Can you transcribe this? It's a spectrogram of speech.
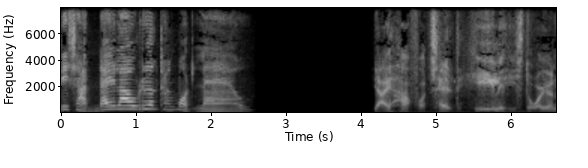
ดิฉันได้เล่าเรื่องทั้งหมดแล้ว Jeg har fortalt hele historien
